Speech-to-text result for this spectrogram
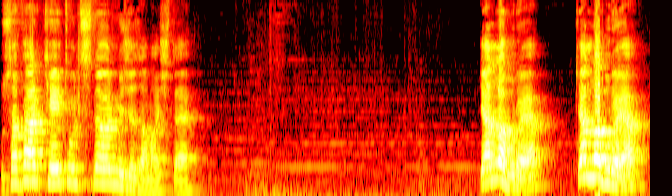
Bu sefer Kate ultisine ölmeyeceğiz ama işte. Gel la buraya. Gel la buraya.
